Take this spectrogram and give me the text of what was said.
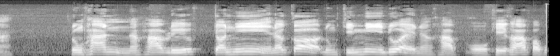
ลุงพันธ์นะครับ หรือจอหนนี่แล้วก็ลุงจิมมี่ด้วยนะครับ โอเคครับขอบ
